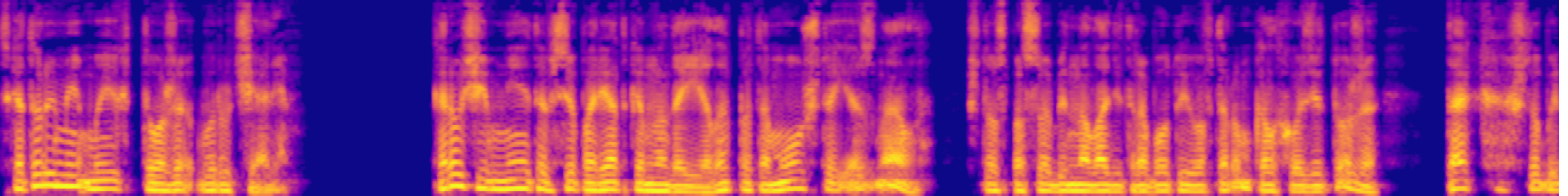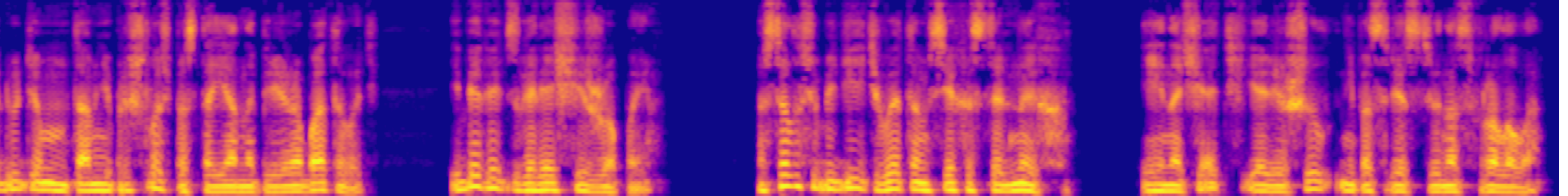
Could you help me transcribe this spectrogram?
с которыми мы их тоже выручали. Короче, мне это все порядком надоело, потому что я знал, что способен наладить работу и во втором колхозе тоже — так, чтобы людям там не пришлось постоянно перерабатывать и бегать с горящей жопой. Осталось убедить в этом всех остальных, и начать я решил непосредственно с Фролова. —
